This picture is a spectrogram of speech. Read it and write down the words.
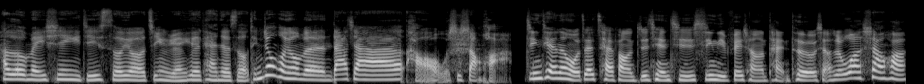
Hello，梅心以及所有经理人月刊的所有听众朋友们，大家好，我是尚华。今天呢，我在采访之前，其实心里非常的忐忑。我想说，哇，尚华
